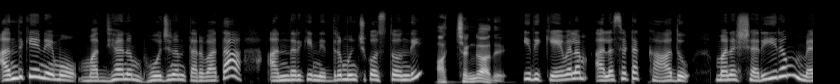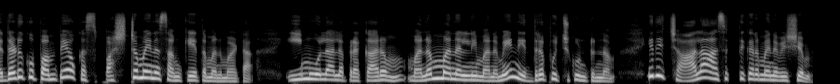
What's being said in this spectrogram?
అందుకేనేమో మధ్యాహ్నం భోజనం తర్వాత అందరికీ నిద్ర ముంచుకొస్తోంది? అచ్చంగా అదే. ఇది కేవలం అలసట కాదు. మన శరీరం మెదడుకు పంపే ఒక స్పష్టమైన సంకేతమన్నమాట. ఈ మూలాల ప్రకారం మనం మనల్ని మనమే నిద్రపుచ్చుకుంటున్నాం. ఇది చాలా ఆసక్తికరమైన విషయం.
